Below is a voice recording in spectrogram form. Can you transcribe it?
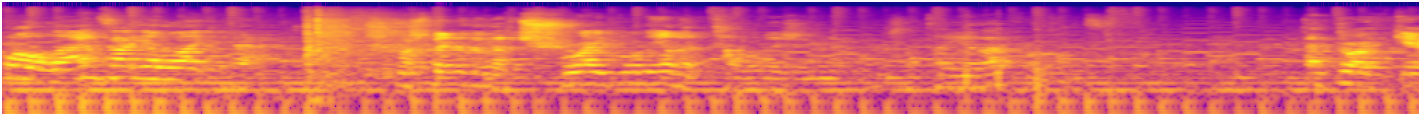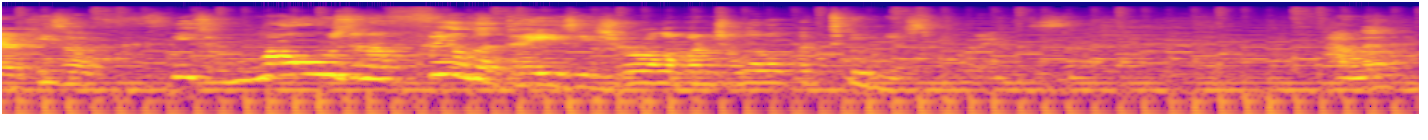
Well, that's how you like that. Much better than the tripe on the other television networks, I'll tell you that for once. That Darth Garrett, he's a he's a rose in a field of daisies. You're all a bunch of little petunia sprigs. And then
